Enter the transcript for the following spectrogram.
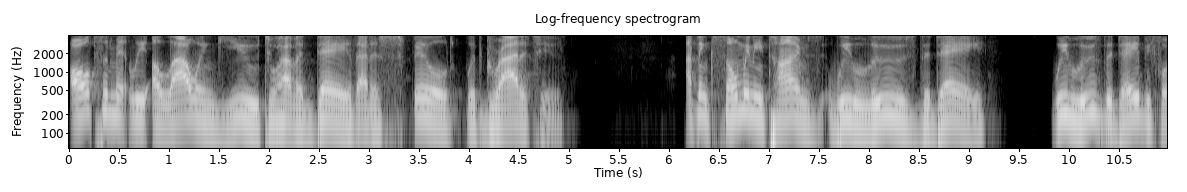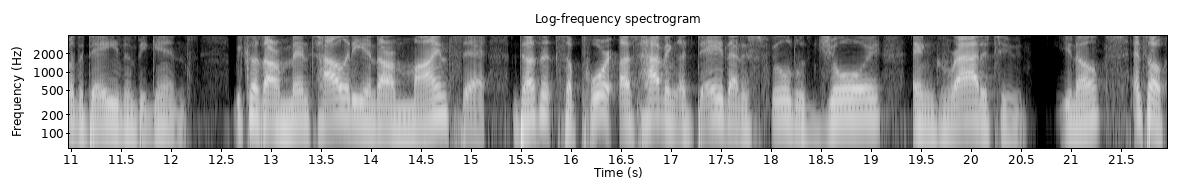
ultimately allowing you to have a day that is filled with gratitude? I think so many times we lose the day. We lose the day before the day even begins because our mentality and our mindset doesn't support us having a day that is filled with joy and gratitude you know and so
